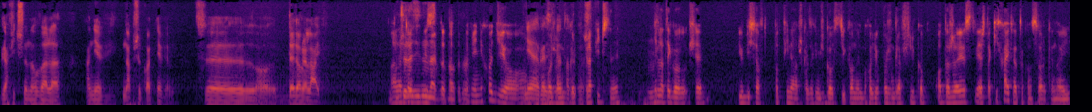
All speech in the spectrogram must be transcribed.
graficzne nowele, a nie w, na przykład, nie wiem, w, o, Dead or Alive. No, ale Czy to, Resident jest, Evil to, to nowy, pewnie nie chodzi o Nie, poziom to graficzny. Nie dlatego się Ubisoft podpina na przykład z jakimś Ghost Reconem, bo chodzi o poziom graficzny, tylko o to, że jest, wiesz, taki hype na tę konsolkę, no i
